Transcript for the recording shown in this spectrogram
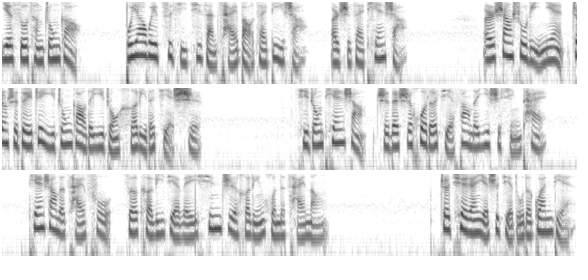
耶稣曾忠告：“不要为自己积攒财宝在地上，而是在天上。”而上述理念正是对这一忠告的一种合理的解释。其中，“天上”指的是获得解放的意识形态。天上的财富，则可理解为心智和灵魂的才能。这确然也是解读的观点，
